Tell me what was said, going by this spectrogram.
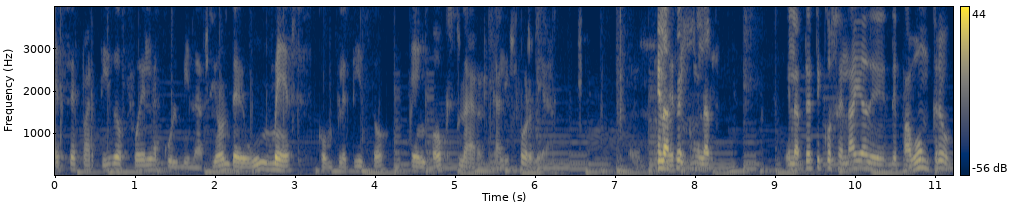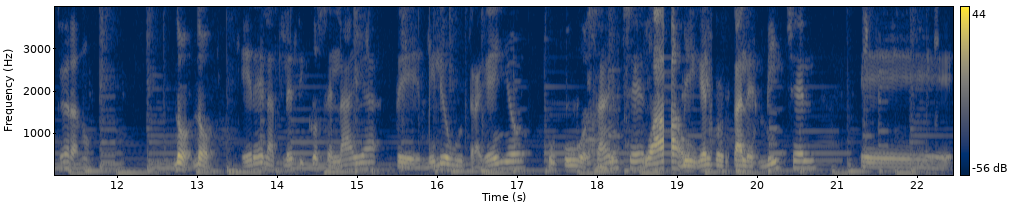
ese partido fue la culminación de un mes completito en Oxnard, California. El, Atlético, Celaya de, de Pavón, creo que era, ¿no? No, no, era el Atlético Celaya de Emilio Butragueño, Hugo Sánchez, Miguel González Michel, eh,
